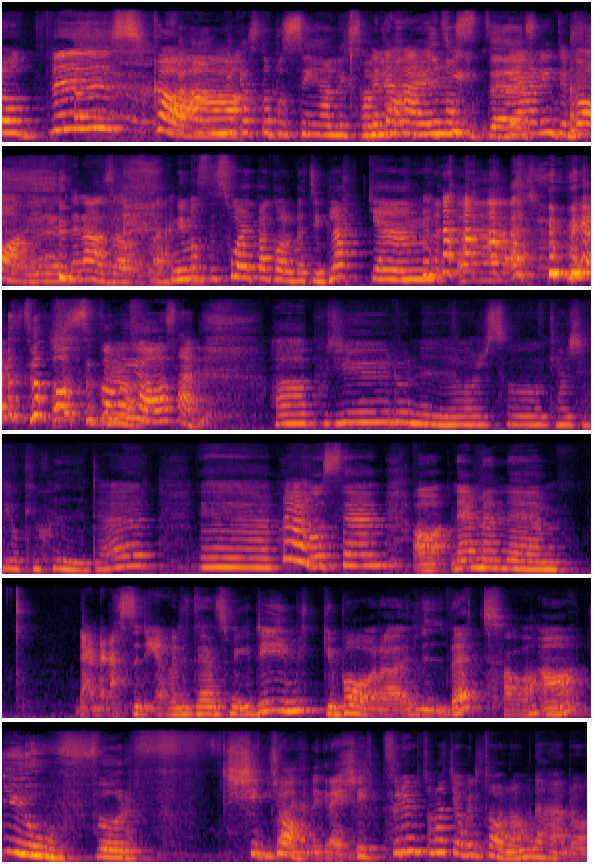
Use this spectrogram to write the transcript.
Ja, vi ska! För Annika står på scen liksom. Men det Ni här, ni är måste, till, det här är inte vanligheten alltså. Ni måste swipa golvet i blacken. eh, och så kommer Ja. jag så här. Ah, på jul och nyår så kanske vi åker skidor. Eh, och sen, ja, nej men ehm, Nej men alltså det är väl inte ens mycket, det är mycket bara livet. Ja. Jo för shit vad Ja, händer grejer. shit. Förutom att jag vill tala om det här då,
